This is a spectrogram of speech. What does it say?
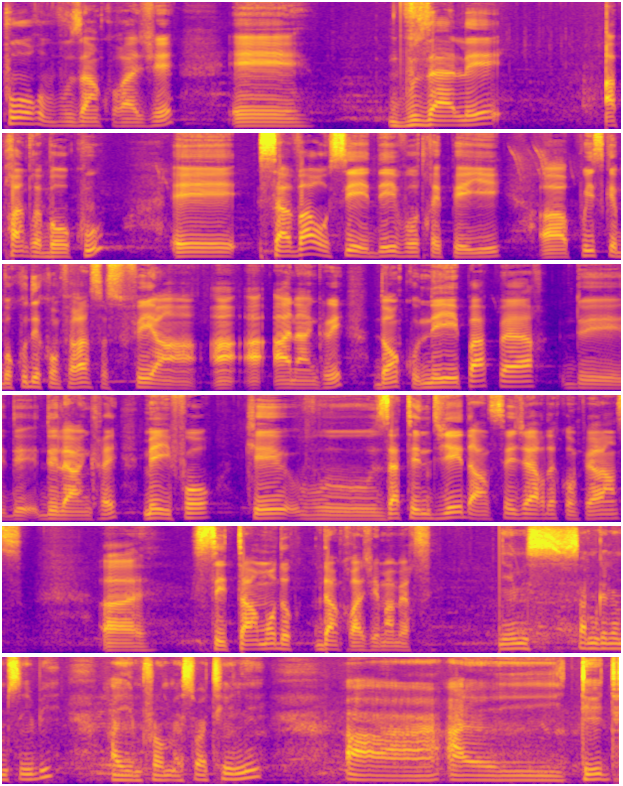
pour vous encourager et vous allez apprendre beaucoup et ça va aussi aider votre pays euh, puisque beaucoup de conférences se font en, anglais. Donc n'ayez pas peur de, l'anglais, mais il faut que vous attendiez dans ce genre de conférences. Euh, C'est un mot d'encouragement. Merci. My name is Samgelom Sibi. I am from Eswatini. Uh, I did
